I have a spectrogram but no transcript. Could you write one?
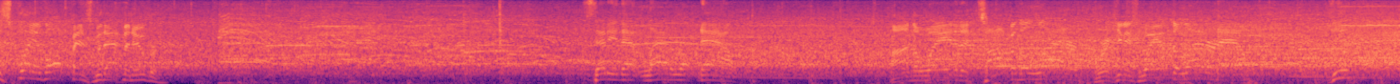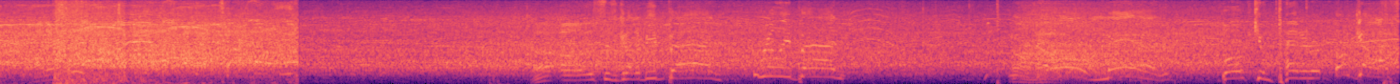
display of offense with that maneuver. Setting that ladder up now. On the way to the top of the ladder. Working his way up the ladder now. Uh-oh, this is going to be bad. Really bad. Oh, man. Oh, man. Both competitor. Oh, gosh.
